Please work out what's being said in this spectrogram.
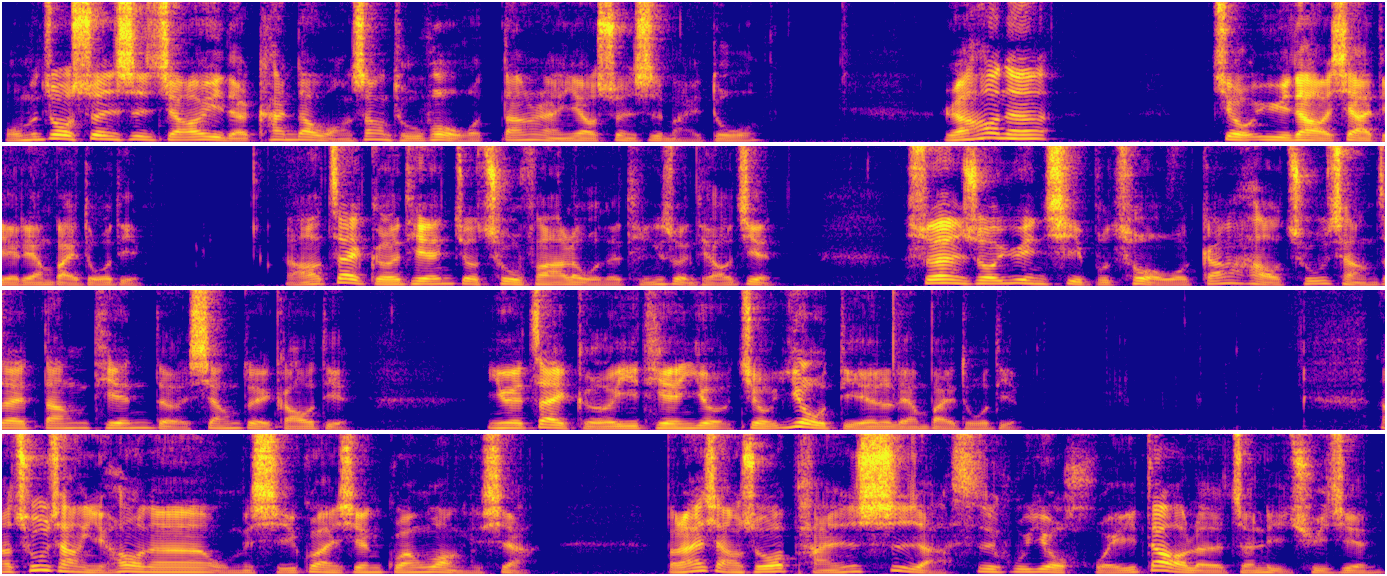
我们做顺势交易的，看到往上突破，我当然要顺势买多。然后呢，就遇到下跌两百多点，然后再隔天就触发了我的停损条件。虽然说运气不错，我刚好出场在当天的相对高点，因为再隔一天又就又跌了两百多点。那出场以后呢，我们习惯先观望一下。本来想说盘势啊，似乎又回到了整理区间，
